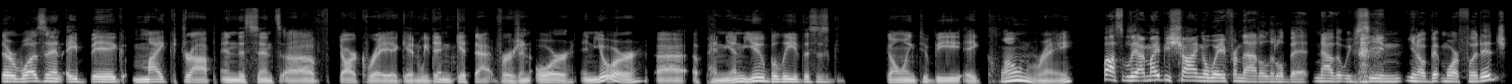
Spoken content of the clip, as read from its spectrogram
there wasn't a big mic drop in the sense of Dark Rey again. We didn't get that version. Or, in your uh, opinion, you believe this is going to be a clone Rey. Possibly, I might be shying away from that a little bit now that we've seen you know a bit more footage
